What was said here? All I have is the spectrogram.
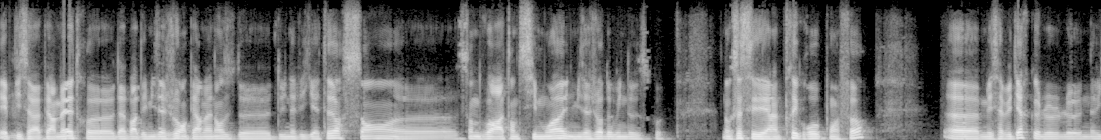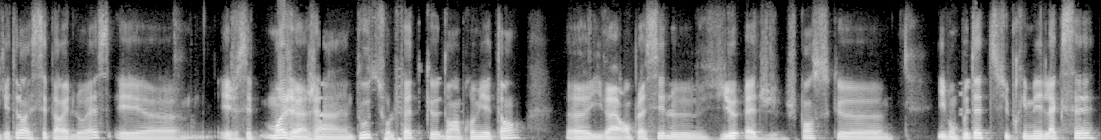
Et puis ça va permettre euh, d'avoir des mises à jour en permanence de- du navigateur sans, euh, sans devoir attendre six mois une mise à jour de Windows. quoi. Donc ça, c'est un très gros point fort. Mais ça veut dire que le, le navigateur est séparé de l'OS. Et, et je sais, moi, j'ai un- doute sur le fait que dans un premier temps, il va remplacer le vieux Edge. Je pense que ils vont peut-être supprimer l'accès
